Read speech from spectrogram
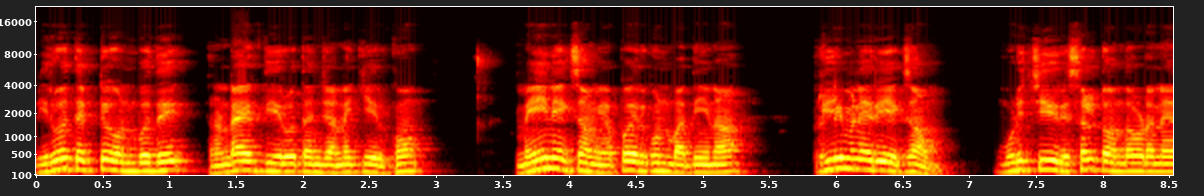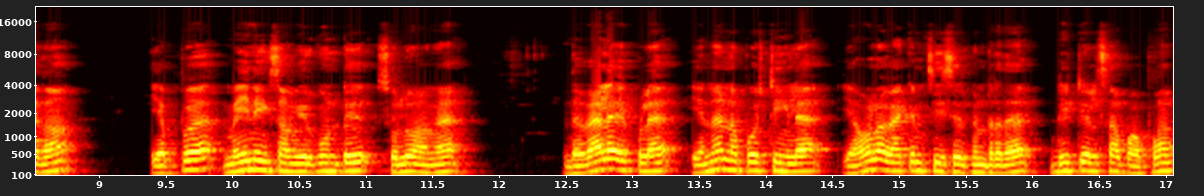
இருபத்தெட்டு ஒன்பது ரெண்டாயிரத்தி இருபத்தஞ்சு அன்னைக்கு இருக்கும். மெயின் எக்ஸாம் எப்போ இருக்கும்னு பார்த்தீங்கன்னா ப்ரிலிமினரி எக்ஸாம் முடித்து ரிசல்ட் வந்த உடனே தான் எப்போ மெயின் எக்ஸாம் இருக்குன்ட்டு சொல்லுவாங்க. இந்த வேலைவாய்ப்பில் என்னென்ன போஸ்டிங்கில் எவ்வளோ வேக்கன்சிஸ் இருக்குன்றத டீட்டெயில்ஸாக பார்ப்போம்.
